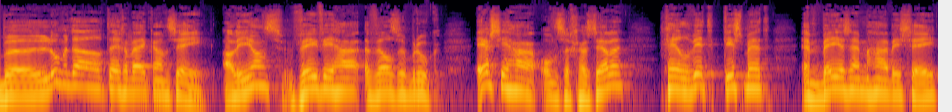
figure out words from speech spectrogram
Bloemendaal tegen Wijk aan Zee. Allianz VVH Velzerbroek. RCH Onze Gazelle. Geel-Wit Kismet. En BSM HBC.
